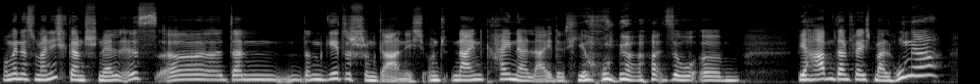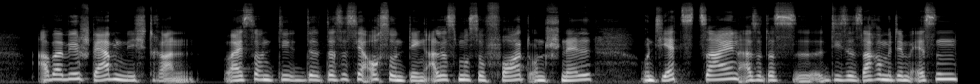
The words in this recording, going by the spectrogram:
Und wenn es mal nicht ganz schnell ist, äh, dann, dann geht es schon gar nicht. Und nein, keiner leidet hier Hunger. Also ähm, wir haben dann vielleicht mal Hunger, aber wir sterben nicht dran. Weißt du, und die, das ist ja auch so ein Ding. Alles muss sofort und schnell und jetzt sein. Also das, äh, diese Sache mit dem Essen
